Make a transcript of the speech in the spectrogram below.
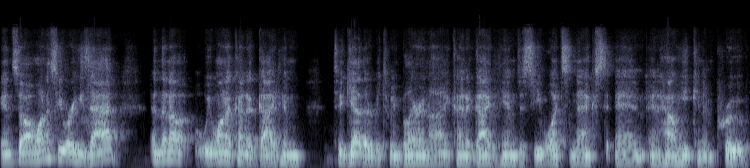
And so I want to see where he's at. And then I, we want to kind of guide him together between Blair and I, kind of guide him to see what's next and, and how he can improve.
